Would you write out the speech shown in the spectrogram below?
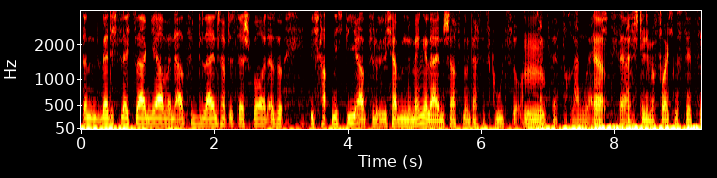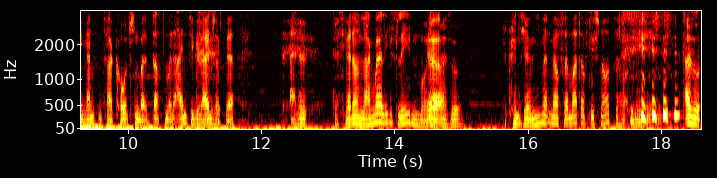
dann werde ich vielleicht sagen, ja, meine absolute Leidenschaft ist der Sport. Also ich habe nicht die absolute, ich habe eine Menge Leidenschaften und das ist gut so. Mm. Sonst wäre es doch langweilig. Ja, ja. Also stell dir mal vor, ich müsste jetzt den ganzen Tag coachen, weil das meine einzige Leidenschaft wäre. Also das wäre doch ein langweiliges Leben, oder? Ja. Also da könnte ich ja niemand mehr auf der Matte auf die Schnauze hauen. Nee. also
